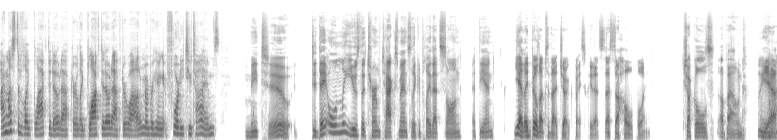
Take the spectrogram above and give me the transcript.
I must have like blacked it out after, like blocked it out after a while. I remember hearing it 42 times. Me too. Did they only use the term taxman so they could play that song at the end? Yeah, they build up to that joke basically. That's that's the whole point. Chuckles abound. Yeah.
